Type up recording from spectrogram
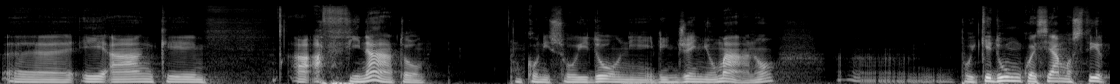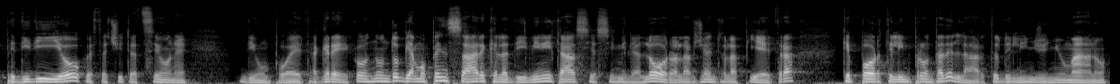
uh, e ha anche ha affinato con i suoi doni l'ingegno umano poiché dunque siamo stirpe di Dio, questa citazione di un poeta greco, non dobbiamo pensare che la divinità sia simile all'oro, all'argento e alla pietra, che porti l'impronta dell'arte o dell'ingegno umano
